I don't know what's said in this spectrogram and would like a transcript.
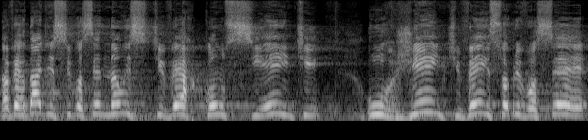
Na verdade, se você não estiver consciente, o urgente vem sobre você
